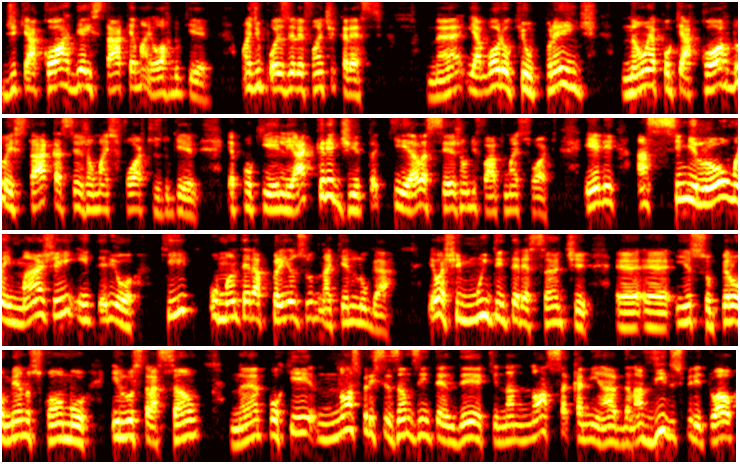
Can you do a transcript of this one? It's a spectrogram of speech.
de que a corda e a estaca é maior do que ele. Mas depois o elefante cresce. Né? E agora o que o prende não é porque a corda ou a estaca sejam mais fortes do que ele, é porque ele acredita que elas sejam de fato mais fortes. Ele assimilou uma imagem interior que o manterá preso naquele lugar. Eu achei muito interessante é, é, isso, pelo menos como ilustração, né? porque nós precisamos entender que na nossa caminhada, na vida espiritual,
